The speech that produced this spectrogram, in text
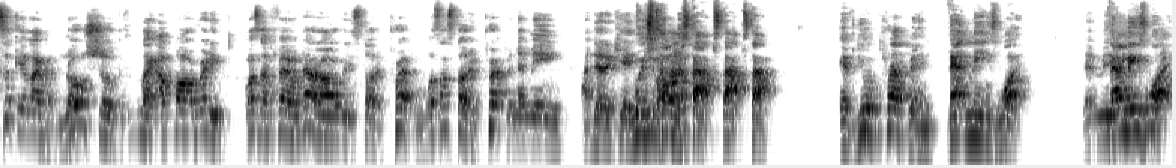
took it like a no show because like I've already once I found out, I already started prepping. Once I started prepping, that means I dedicated Which some hold on, time. stop, stop, stop. If you're prepping, that means what? That means That means what?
